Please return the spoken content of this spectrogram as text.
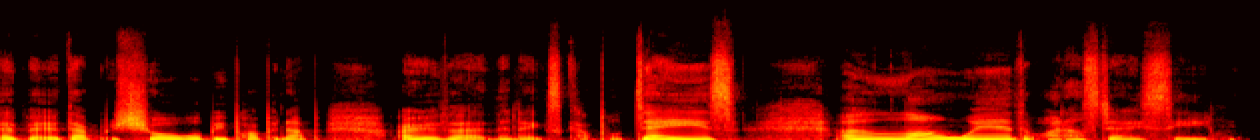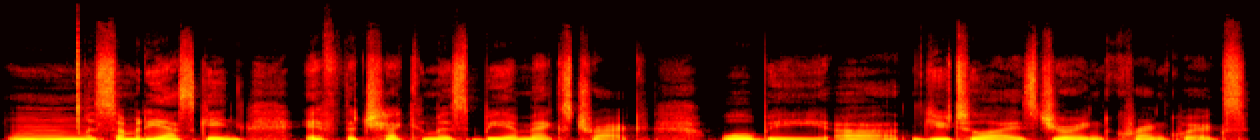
that sure will be popping up over the next couple days. Along with, what else did I see? Mm, somebody asking if the Cheakamus BMX track will be uh, utilized during Crankworx.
